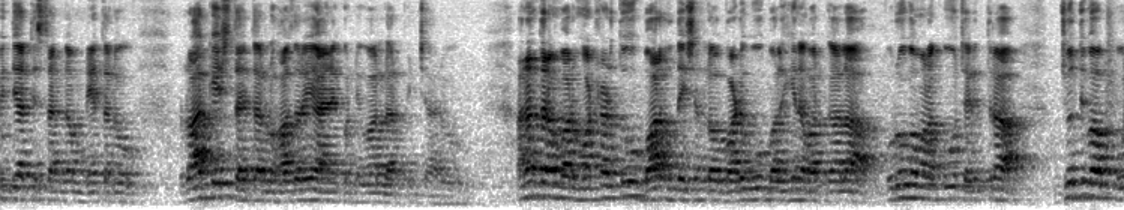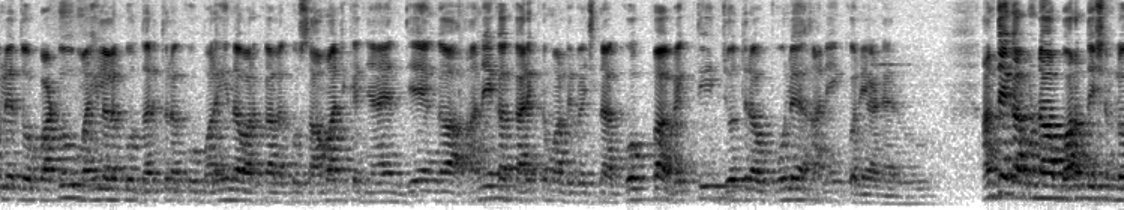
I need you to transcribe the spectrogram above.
విద్యార్థి సంఘం నేతలు రాకేష్ తదితరులు హాజరై ఆయనకు నివాళులు అర్పించారు. అనంతరం వారు మాట్లాడుతూ భారతదేశంలో బడుగు బలహీన వర్గాల పురోగమనకు చరిత్ర జ్యోతిబాబు పూలేతో పాటు మహిళలకు దళితులకు బలహీన వర్గాలకు సామాజిక న్యాయం ధ్యేయంగా అనేక కార్యక్రమాలు నిర్వహించిన గొప్ప వ్యక్తి జ్యోతిరావు పూలే అని కొనియాడారు. అంతేకాకుండా భారతదేశంలో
